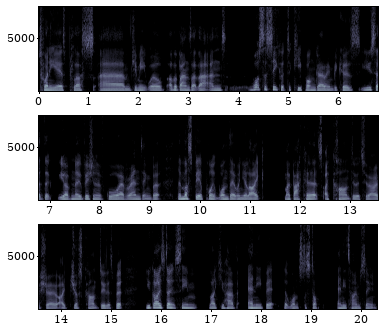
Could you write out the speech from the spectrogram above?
20 years plus. Um, Jimmy Will, other bands like that. And what's the secret to keep on going? Because you said that you have no vision of Gwar ever ending, but there must be a point one day when you're like, my back hurts. I can't do a two hour show. I just can't do this. But you guys don't seem like you have any bit that wants to stop anytime soon.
